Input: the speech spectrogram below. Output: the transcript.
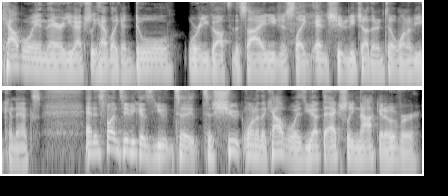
cowboy in there, you actually have like a duel where you go off to the side and you just like and shoot at each other until one of you connects. And it's fun too because you to to shoot one of the cowboys, you have to actually knock it over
